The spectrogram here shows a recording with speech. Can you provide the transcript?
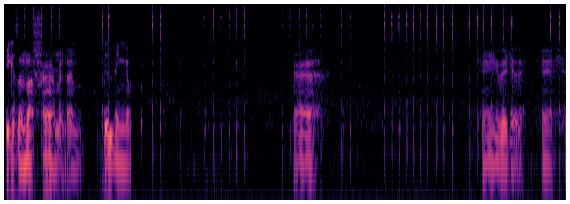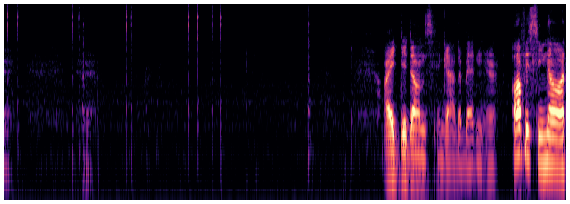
Because I'm not farming, I'm building a Uh, anyway, do it. Yeah, yeah. I did honestly think I had a bed in here. Obviously not.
